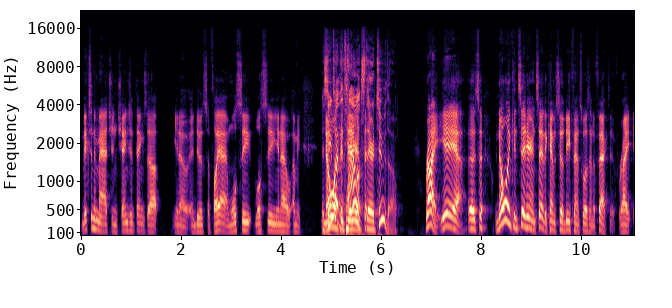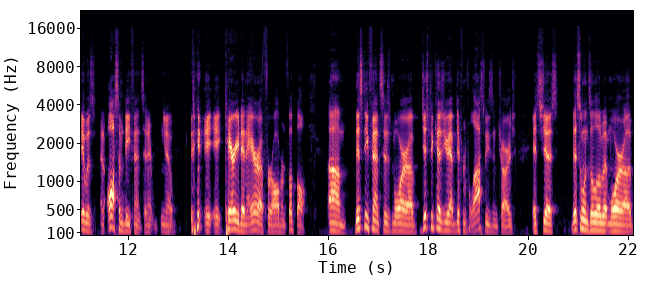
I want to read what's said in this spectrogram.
mixing and matching, changing things up, you know, and doing stuff like that. And we'll see, we'll see, you know, I mean, It no seems one like the talent's say- there too, though. Right. Yeah. Yeah. Uh, so no one can sit here and say the Kevin Steele defense wasn't effective. Right. It was an awesome defense, and it you know it, it carried an era for Auburn football. Um, this defense is more of just because you have different philosophies in charge. It's just this one's a little bit more of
